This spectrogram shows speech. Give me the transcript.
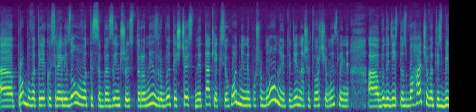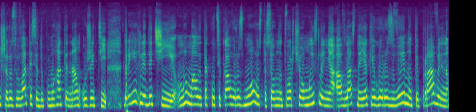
е, пробувати якось реалізовувати себе з іншої сторони, зробити щось не так, як сьогодні, не по шаблону, і тоді наше творче мислення буде дійсно збагачуватись, більше розвиватися, допомагати нам у житті. Дорогі глядачі, ми мали таку цікаву розмову стосовно творчого мислення, а власне як його розвинути правильно.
